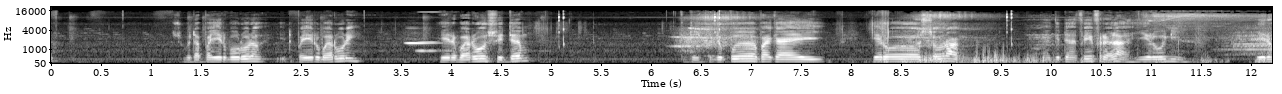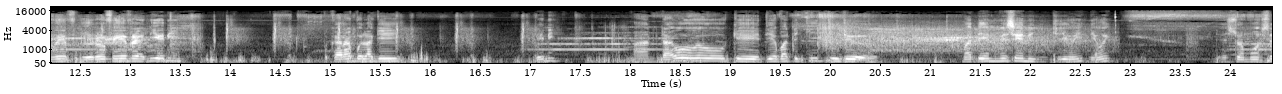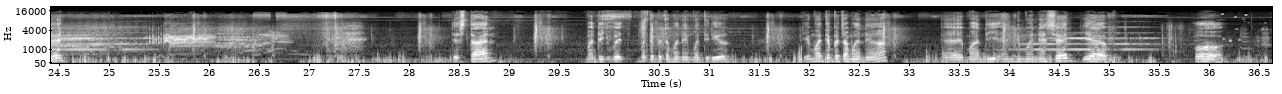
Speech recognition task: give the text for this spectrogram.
Cuba dapat hero baru dah. Dapat hero baru ni. Hero baru, Sweetem. Kita jumpa pakai hero seorang. Yang kita favourite lah hero ni. Hero, hero favorite dia ni Perkara apa lagi Okay ni Mantap oh, Okay Dia mati gitu je Mati animation ni Cik ni Ni oi. Dia slow motion. Dia stun. Mati mati macam mana mati dia? Dia mati macam mana? Eh, Mati animation Yep Oh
